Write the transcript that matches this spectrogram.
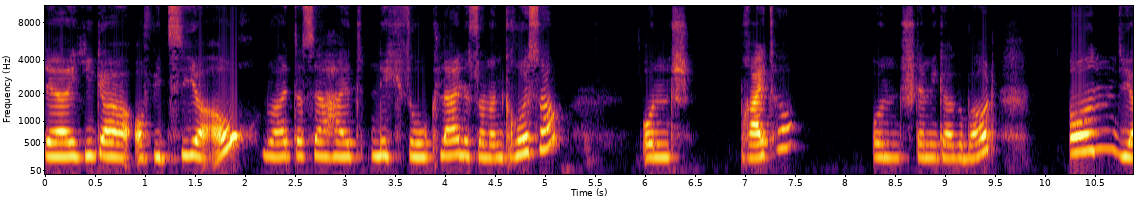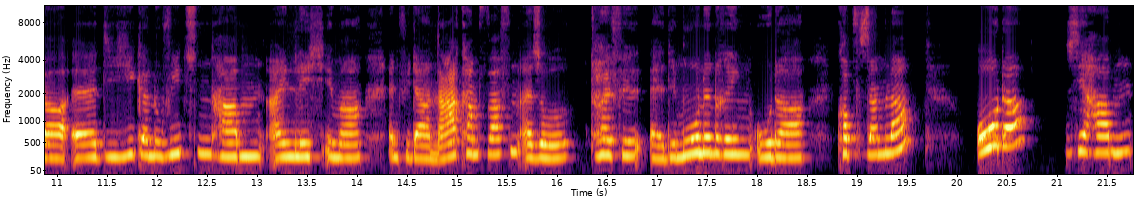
Der Jägeroffizier auch, nur halt, dass er halt nicht so klein ist, sondern größer und breiter und stämmiger gebaut. Und ja, äh, die Jäger-Novizen haben eigentlich immer entweder Nahkampfwaffen, also Teufel, äh, Dämonenring oder Kopfsammler. Oder sie haben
